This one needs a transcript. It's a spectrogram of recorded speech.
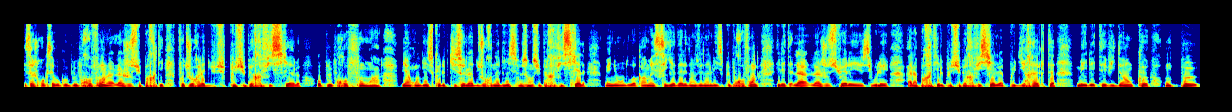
ça je crois que c'est beaucoup plus profond. Là, je suis parti. Il faut toujours aller du plus superficiel au plus profond. Hein. Bien qu'on dise que les petits soldats du journalisme sont superficiels, mais nous on doit quand même essayer d'aller dans une analyse plus profonde. Là, là je suis allé, si vous voulez, à la partie la plus superficielle, la plus directe, mais il est évident qu'on peut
